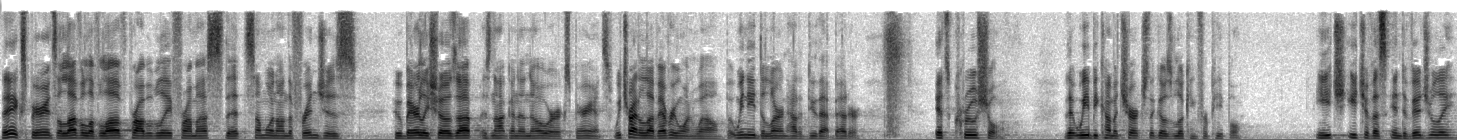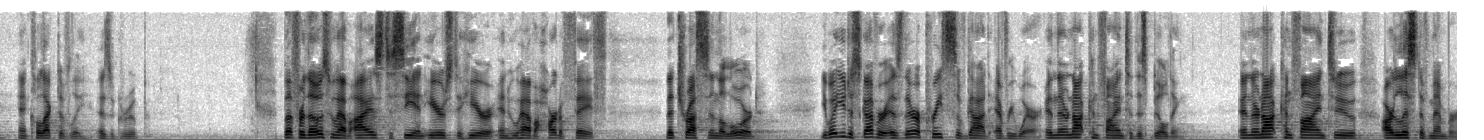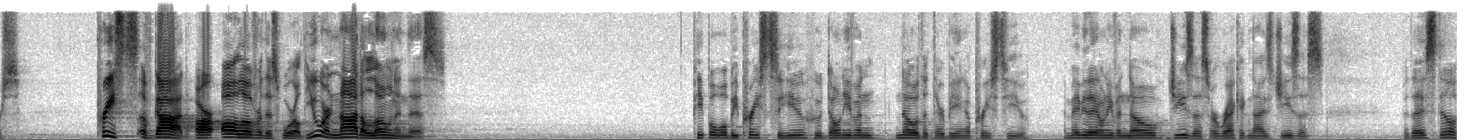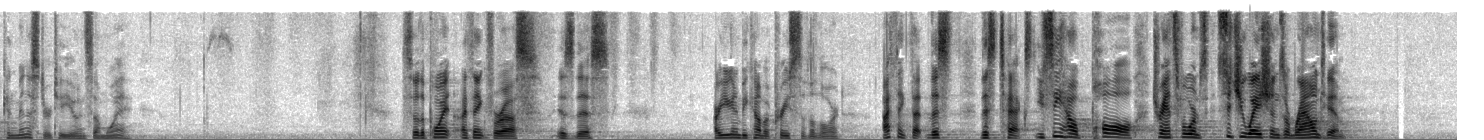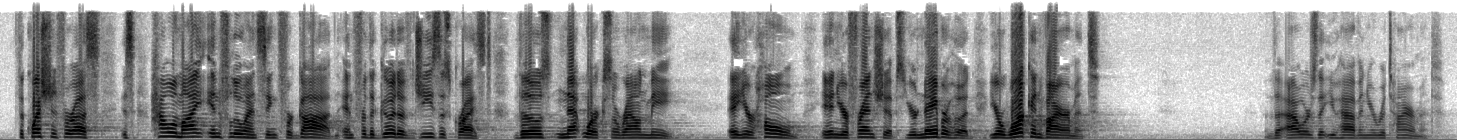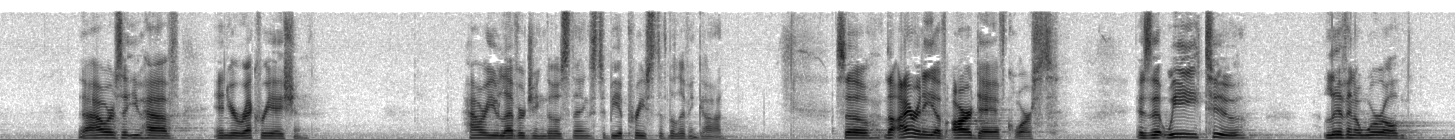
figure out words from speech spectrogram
they experience a level of love probably from us that someone on the fringes who barely shows up is not going to know or experience. We try to love everyone well, but we need to learn how to do that better. It's crucial that we become a church that goes looking for people each, each of us individually and collectively as a group. But for those who have eyes to see and ears to hear, and who have a heart of faith that trusts in the Lord, what you discover is there are priests of God everywhere, and they're not confined to this building, and they're not confined to our list of members. Priests of God are all over this world. You are not alone in this. People will be priests to you who don't even know that they're being a priest to you. And maybe they don't even know Jesus or recognize Jesus. But they still can minister to you in some way. So, the point, I think, for us is this Are you going to become a priest of the Lord? I think that this, this text, you see how Paul transforms situations around him. The question for us is how am I influencing for God and for the good of Jesus Christ those networks around me, in your home, in your friendships, your neighborhood, your work environment, the hours that you have in your retirement, the hours that you have in your recreation? How are you leveraging those things to be a priest of the living God? So, the irony of our day, of course, is that we too live in a world,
